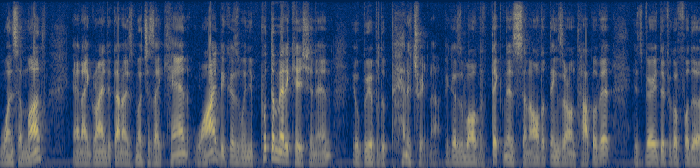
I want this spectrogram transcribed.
once a month and I grind it down as much as I can. Why? Because when you put the medication in, you'll be able to penetrate now. Because of all the thickness and all the things that are on top of it, it's very difficult for the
